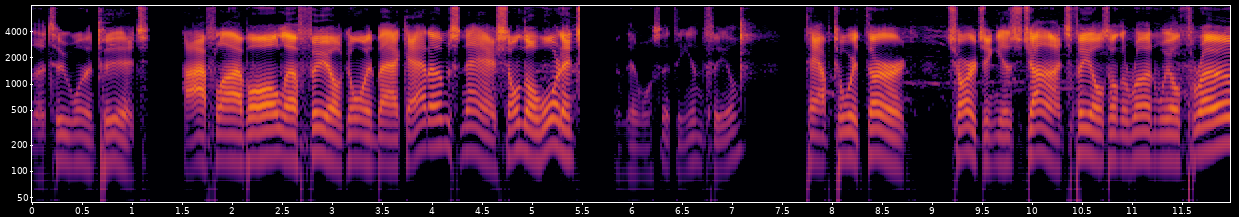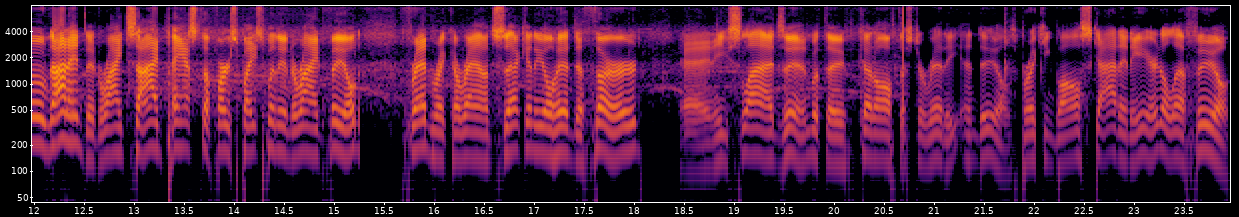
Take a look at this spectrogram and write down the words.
The 2 1 pitch. High fly ball, left field, going back. Adams, Nash on the warning. And then we'll set the infield. Tap toward third. Charging is Johns. Fields on the run will throw. Not into right side. Past the first baseman into right field. Frederick around second. He'll head to third. And he slides in, but they cut off the ready and deals. Breaking ball, skied in the air to left field.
